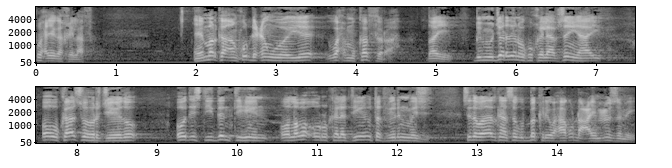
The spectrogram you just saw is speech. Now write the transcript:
ruux iyaga khilaafa ee marka aan ku dhicin weeye wax mukafir ah ayib bimujarad inuu ku khilaafsan yahay oo uu kaa soo horjeedo ood isdiidan tihiin oo laba urur kale tihiin u tagfiirin maysid sida wadaadkan isagu bakri waxaa ku dhacay muxuu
